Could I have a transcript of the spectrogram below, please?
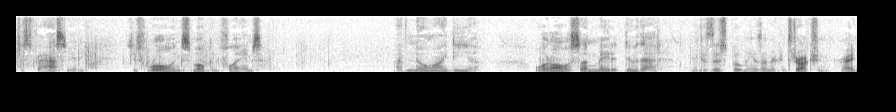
just fascinating, just rolling smoke and flames. I have no idea what all of a sudden made it do that, because this building is under construction, right?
